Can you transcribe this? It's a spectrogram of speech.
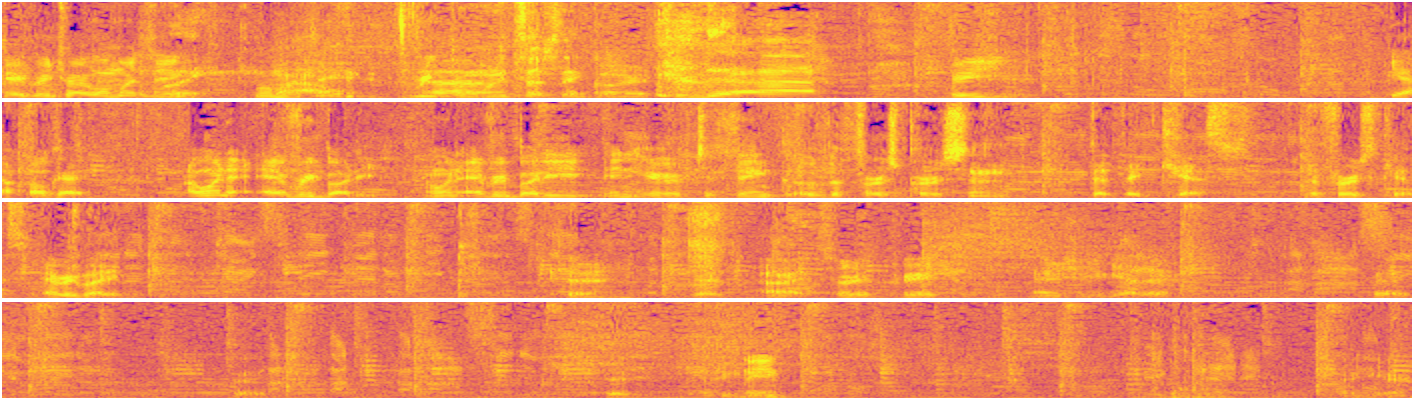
Here, can we try one more thing? Boy. One more thing. Rick don't want to touch that card. Uh, are you- Yeah, okay. I want everybody, I want everybody in here to think of the first person that they kissed. Their first kiss. Everybody. Good. Good. All right, sort of create energy together. Good. Good. Good. Look at me. Right here.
